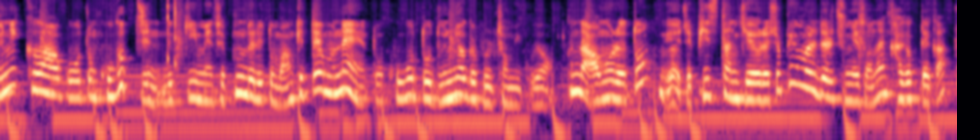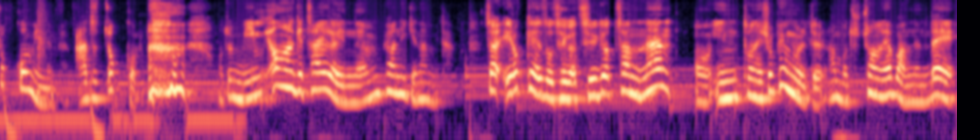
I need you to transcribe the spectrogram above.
유니크하고 좀 고급진 느낌의 제품들이 또 많기 때문에 또 그것도 눈여겨볼 점이고요. 근데 아무래도 이제 비슷한 계열의 쇼핑몰들 중에서는 가격대가 조금 있는 편. 아주 조금. 좀 미묘하게 차이가 있는 편이긴 합니다. 자 이렇게 해서 제가 즐겨 찾는 어, 인터넷 쇼핑몰들 한번 추천을 해봤는데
